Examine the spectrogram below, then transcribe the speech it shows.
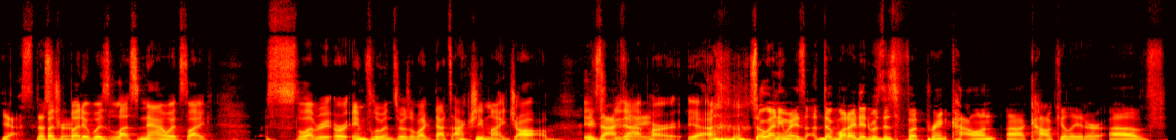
Yes, that's but true. but it was less. Now it's like celebrity or influencers are like that's actually my job. is to do Exactly. that part. Yeah. so, anyways, the, what I did was this footprint cal- uh, calculator of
